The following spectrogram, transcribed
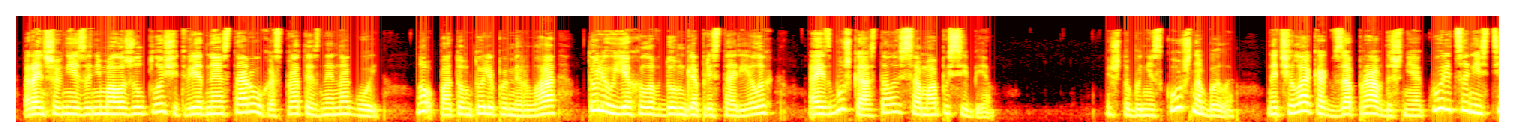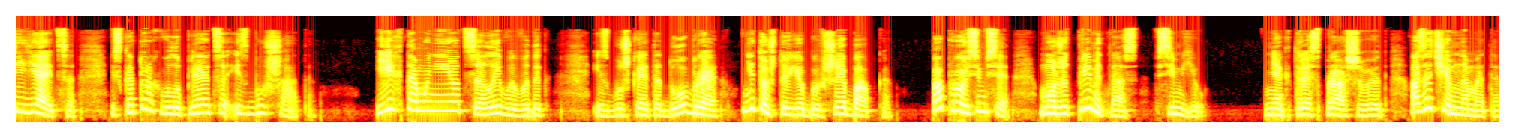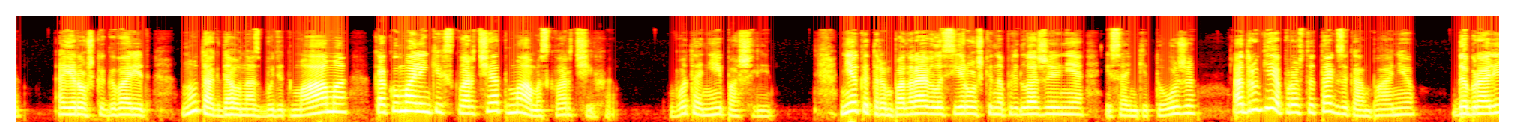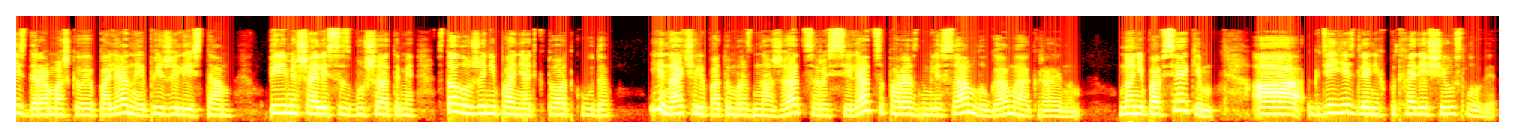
Раньше в ней занимала жилплощадь вредная старуха с протезной ногой, но потом то ли померла, то ли уехала в дом для престарелых, а избушка осталась сама по себе. И чтобы не скучно было, начала, как взаправдышняя курица, нести яйца, из которых вылупляются избушата. Их там у нее целый выводок. Избушка эта добрая, не то что ее бывшая бабка. Попросимся, может, примет нас в семью. Некоторые спрашивают, а зачем нам это? А Ерошка говорит, ну тогда у нас будет мама, как у маленьких скворчат мама-скворчиха. Вот они и пошли. Некоторым понравилось Ерошкино предложение, и Саньке тоже, а другие просто так за компанию. Добрались до Ромашковой поляны и прижились там, перемешались с избушатами, стало уже не понять, кто откуда. И начали потом размножаться, расселяться по разным лесам, лугам и окраинам. Но не по всяким, а где есть для них подходящие условия.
